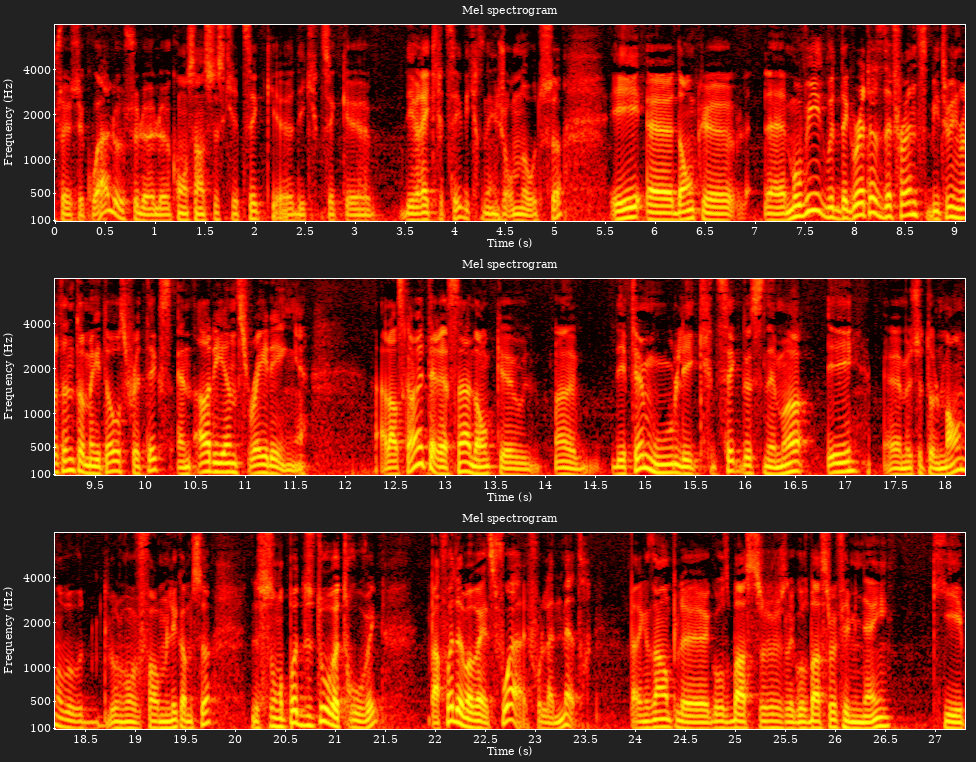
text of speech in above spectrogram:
c'est quoi, là? C'est le, le consensus critique euh, des critiques, euh, des vrais critiques, des critiques des journaux, tout ça. Et euh, donc, le movie with the greatest difference between Rotten Tomatoes critics and audience rating. Alors, c'est quand même intéressant. Donc, des films où les critiques de cinéma et Monsieur Tout le Monde, on va, le formuler comme ça, ne se sont pas du tout retrouvés. Parfois de mauvaise foi, il faut l'admettre. Par exemple, Ghostbusters, le Ghostbuster féminin, qui est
